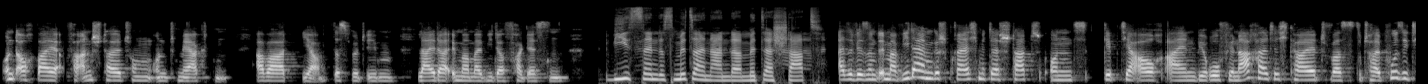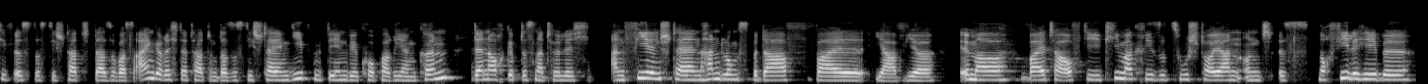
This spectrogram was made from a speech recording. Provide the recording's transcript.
und auch bei Veranstaltungen und Märkten. Aber ja, das wird eben leider immer mal wieder vergessen. Wie ist denn das Miteinander mit der Stadt? Also wir sind immer wieder im Gespräch mit der Stadt und gibt ja auch ein Büro für Nachhaltigkeit, was total positiv ist, dass die Stadt da sowas eingerichtet hat und dass es die Stellen gibt, mit denen wir kooperieren können. Dennoch gibt es natürlich an vielen Stellen Handlungsbedarf, weil ja wir immer weiter auf die Klimakrise zusteuern und es noch viele Hebel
